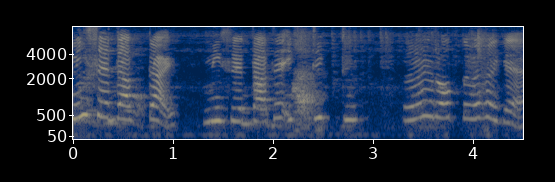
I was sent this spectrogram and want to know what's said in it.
নিচের দাঁতটায়। নিচের দাঁতে একটু একটু রক্ত বের হয়ে গেছে।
